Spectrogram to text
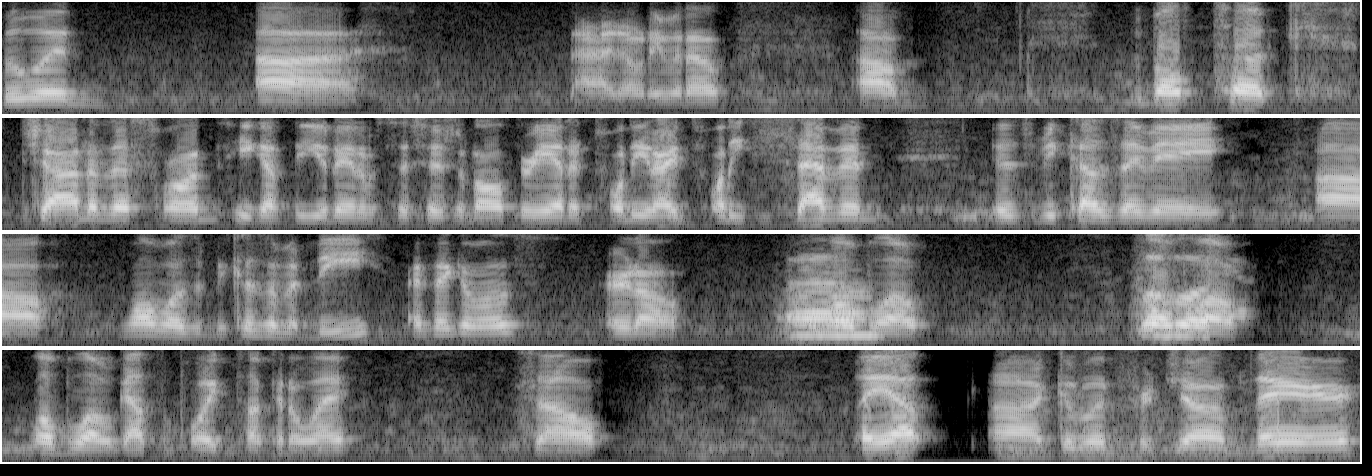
Boone. Uh, I don't even know. Um, we both took John in this one. He got the unanimous decision. All three had a 29-27. It was because of a, uh, what was it? Because of a knee, I think it was, or no, um, low blow. Low, blow. blow. Low blow. Got the point. It away. So, but yeah, uh, good one for John there.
